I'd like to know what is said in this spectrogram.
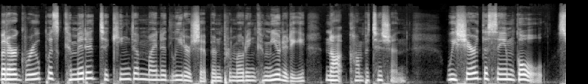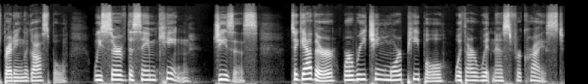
But our group was committed to kingdom minded leadership and promoting community, not competition. We shared the same goal, spreading the gospel. We served the same king, Jesus. Together, we're reaching more people with our witness for Christ.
